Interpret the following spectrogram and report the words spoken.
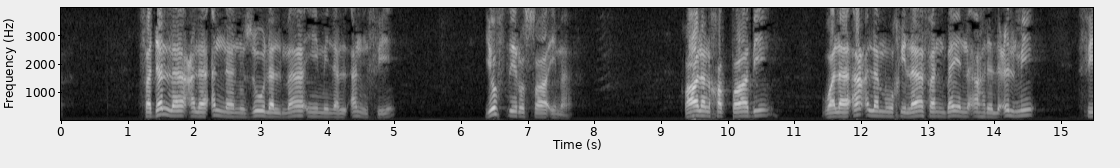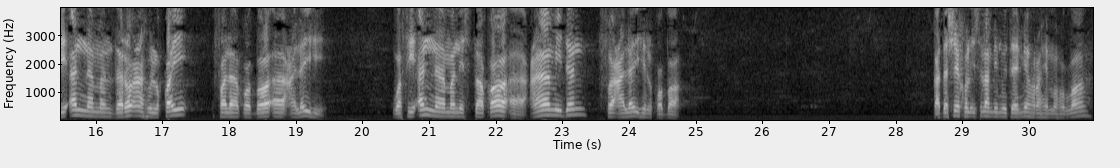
Fadalla ala anna nuzul al-ma'i min al-anfi yufthiru sha'ima. Qala al-Khattabi ولا أعلم خلافا بين أهل العلم في أن من ذرعه القيء فلا قضاء عليه fi anna man istaqa'a 'amidan fa'alaihi al-qada. Kata Syekhul Islam Ibn Taimiyah rahimahullah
